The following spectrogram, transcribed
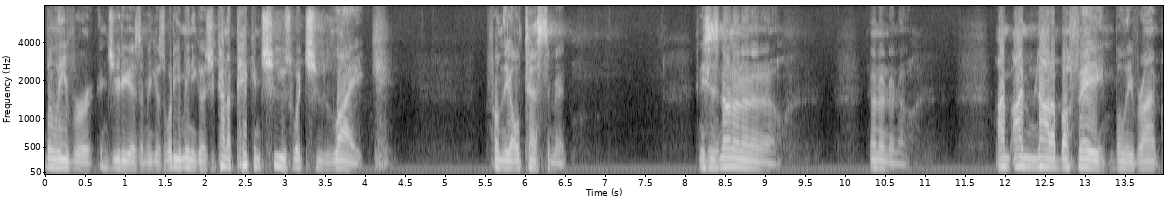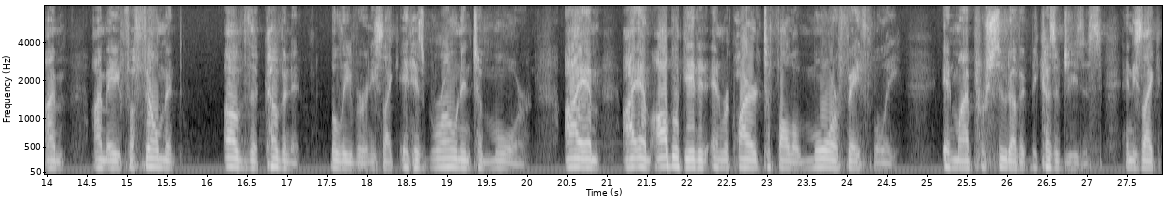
believer in Judaism. He goes, What do you mean? He goes, You kind of pick and choose what you like from the Old Testament. And he says, No, no, no, no, no. No, no, no, no. I'm, I'm not a buffet believer. I'm, I'm, I'm a fulfillment of the covenant believer. And he's like, it has grown into more. I am, I am obligated and required to follow more faithfully in my pursuit of it because of Jesus. And he's like,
